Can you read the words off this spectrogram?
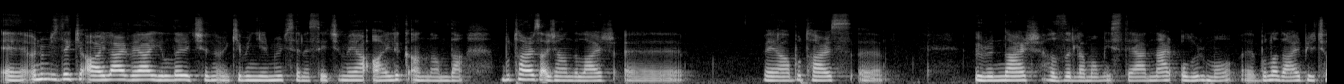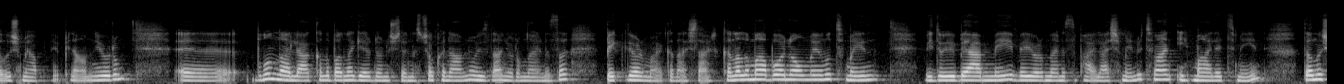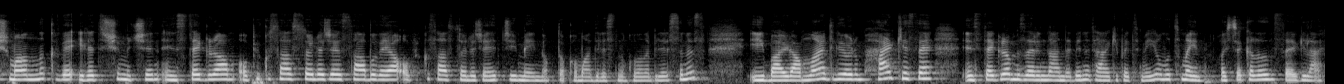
E, önümüzdeki aylar veya yıllar için, 2023 senesi için veya aylık anlamda bu tarz ajandalar e, veya bu tarz ürünler hazırlamamı isteyenler olur mu? Buna dair bir çalışma yapmayı planlıyorum. E, Bununla alakalı bana geri dönüşleriniz çok önemli. O yüzden yorumlarınızı bekliyorum arkadaşlar. Kanalıma abone olmayı unutmayın. Videoyu beğenmeyi ve yorumlarınızı paylaşmayı lütfen ihmal etmeyin. Danışmanlık ve iletişim için Instagram opikusastroloji hesabı veya opikusastroloji.gmail.com adresini kullanabilirsiniz. İyi bayramlar diliyorum. Herkese Instagram üzerinden de beni takip etmeyi unutmayın. Hoşçakalın, sevgiler.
